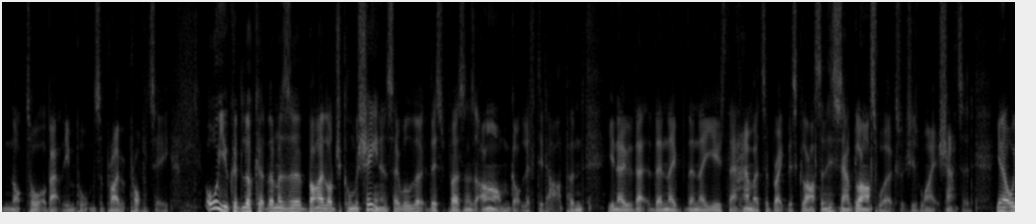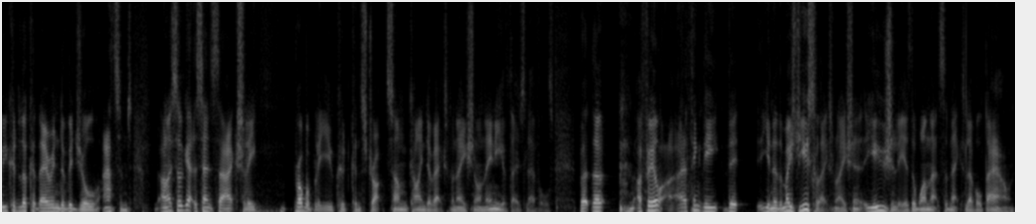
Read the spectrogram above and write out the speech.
not taught about the importance of private property or you could look at them as a biological machine and say well look this person's arm got lifted up and you know that then they then they used their hammer to break this glass and this is how glass works which is why it shattered you know or you could look at their individual atoms and i still get the sense that actually probably you could construct some kind of explanation on any of those levels but the i feel I think the, the you know the most useful explanation usually is the one that's the next level down.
